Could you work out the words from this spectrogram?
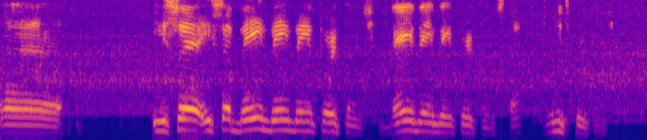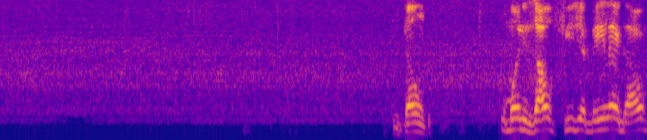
é, isso é, isso é bem, bem, bem importante. Bem, bem, bem importante, tá? Muito importante. Então, humanizar o feed é bem legal.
